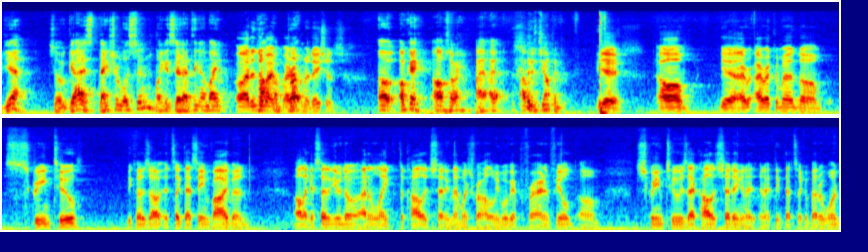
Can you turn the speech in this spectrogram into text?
yeah. So, guys, thanks for listening. Like I said, I think I might. Oh, I didn't do my, my my recommendations. Oh, okay. Oh, I'm sorry. I I, I was jumping. Yeah. Um. Yeah, I, I recommend um, Scream Two, because uh, it's like that same vibe and, uh, like I said, even though I don't like the college setting that much for a Halloween movie, I prefer Haddonfield. Um, Scream Two is that college setting, and I and I think that's like a better one.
